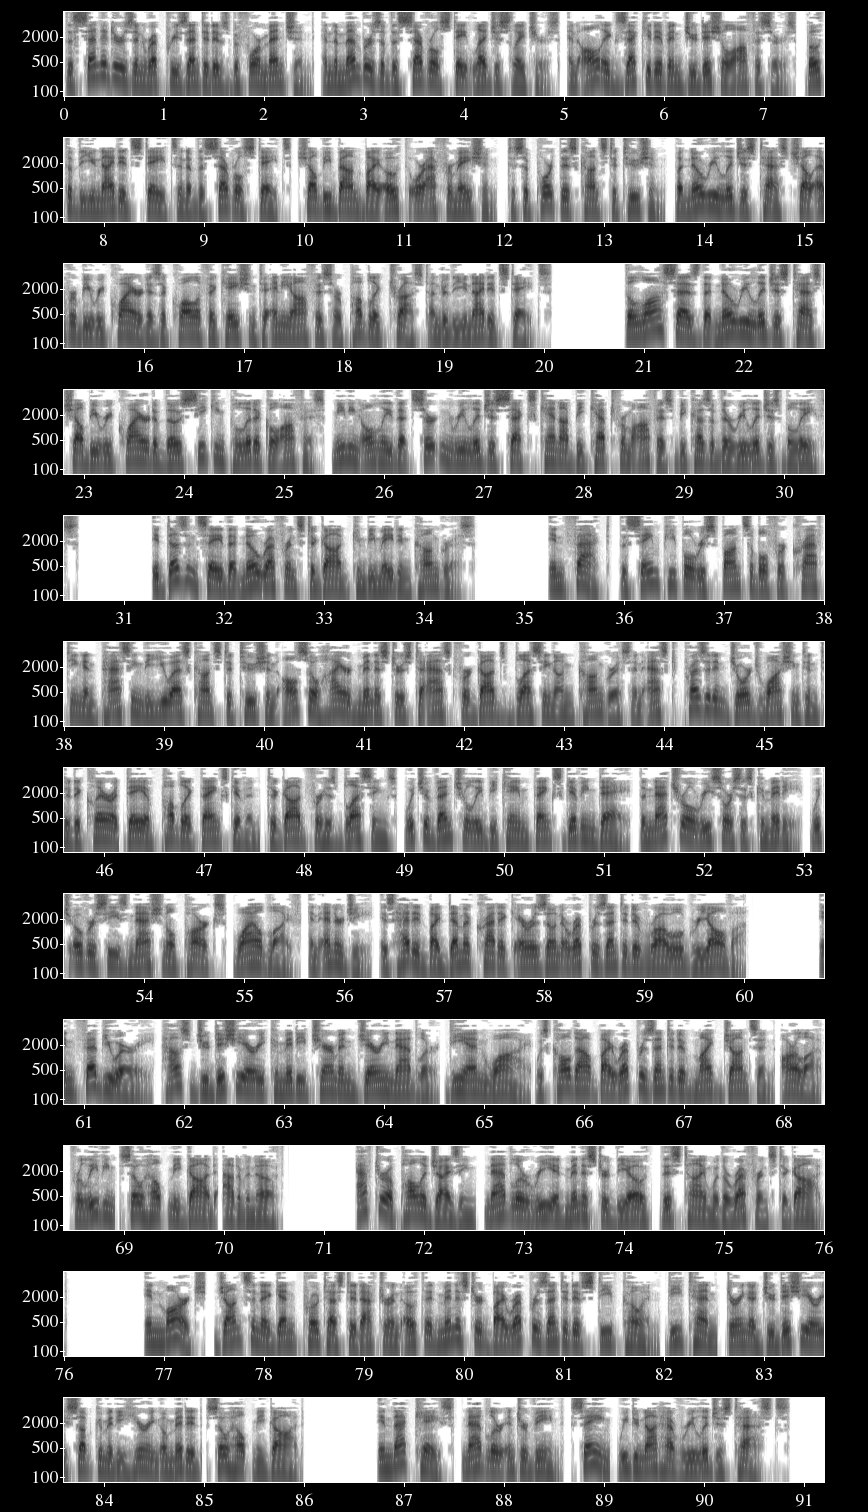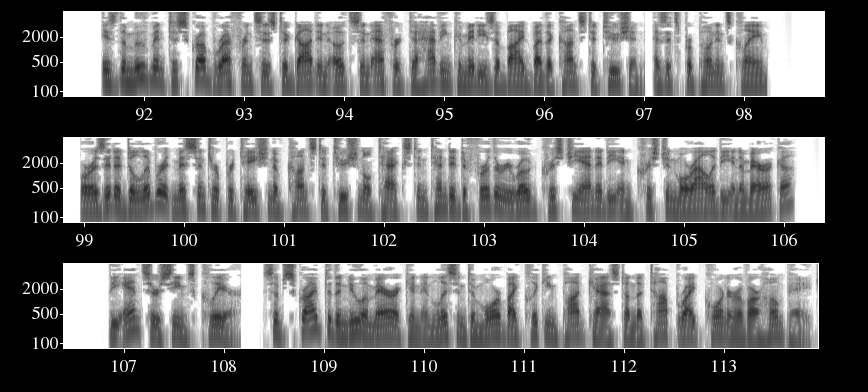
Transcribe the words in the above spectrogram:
the senators and representatives before mentioned, and the members of the several state legislatures, and all executive and judicial officers, both of the United States and of the several states, shall be bound by oath or affirmation, to support this Constitution, but no religious test shall ever be required as a qualification to any office or public trust under the United States. The law says that no religious test shall be required of those seeking political office, meaning only that certain religious sects cannot be kept from office because of their religious beliefs. It doesn't say that no reference to God can be made in Congress. In fact, the same people responsible for crafting and passing the U.S. Constitution also hired ministers to ask for God's blessing on Congress and asked President George Washington to declare a day of public thanksgiving to God for his blessings, which eventually became Thanksgiving Day. The Natural Resources Committee, which oversees national parks, wildlife, and energy, is headed by Democratic Arizona Representative Raul Grijalva. In February, House Judiciary Committee Chairman Jerry Nadler DNY was called out by Representative Mike Johnson Arla, for leaving So Help Me God out of an oath. After apologizing, Nadler re-administered the oath, this time with a reference to God. In March, Johnson again protested after an oath administered by Representative Steve Cohen D10, during a Judiciary Subcommittee hearing omitted So Help Me God. In that case, Nadler intervened, saying, We do not have religious tests. Is the movement to scrub references to God in oaths an effort to having committees abide by the Constitution, as its proponents claim? Or is it a deliberate misinterpretation of constitutional text intended to further erode Christianity and Christian morality in America? The answer seems clear. Subscribe to The New American and listen to more by clicking podcast on the top right corner of our homepage.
